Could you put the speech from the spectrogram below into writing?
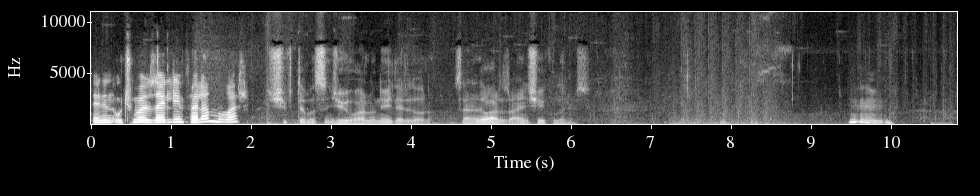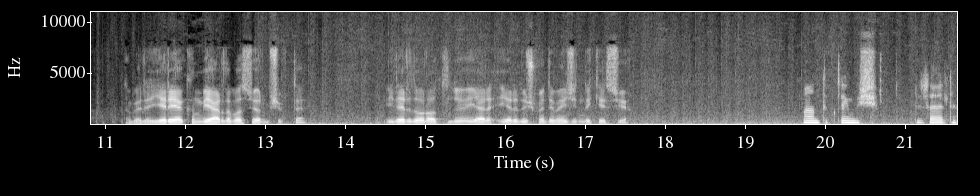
Senin uçma özelliğin falan mı var? Shift'e basınca yuvarlanıyor ileri doğru. Sende de vardır aynı şeyi kullanıyorsun. Hmm. Böyle yere yakın bir yerde basıyorum shift'e. İleri doğru atılıyor. Yer, yere düşme damage'ini de kesiyor. Mantıklıymış. Güzeldi.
